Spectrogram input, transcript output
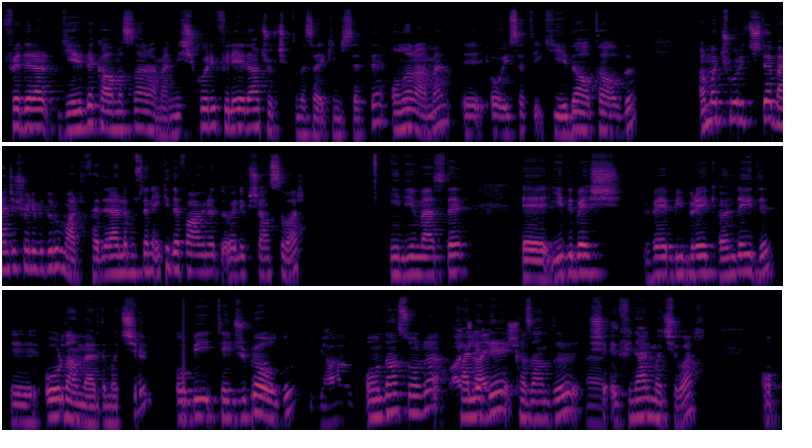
Federer geride kalmasına rağmen Nishikori fileye daha çok çıktı mesela ikinci sette. Ona rağmen e, o seti 2-7-6 aldı. Ama Çoric'te bence şöyle bir durum var. Federer'le bu sene iki defa oynadı. Öyle bir şansı var. Indian Wells'te e, 7-5 ve bir break öndeydi. E, oradan verdi maçı. O bir tecrübe oldu. Ya, Ondan sonra kalede şey. kazandığı evet. şey, final maçı var. O,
